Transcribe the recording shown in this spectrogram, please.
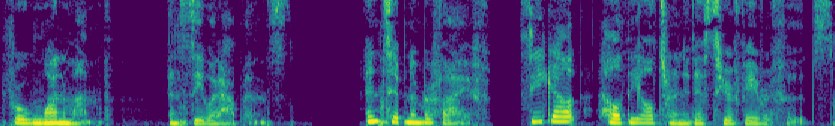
for one month and see what happens. And tip number five seek out healthy alternatives to your favorite foods.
